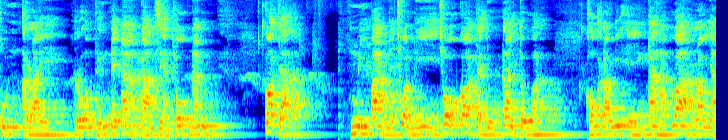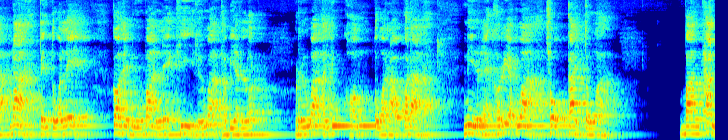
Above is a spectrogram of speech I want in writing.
ทุนอะไร รวมถึงในด้านการเสี่ยงโชคนั้น ก็จะมีบ้างในช่วงนี้ โชคก็จะอยู่ใกล้ตัว ของเรานี่เองถ้าหากว่าเราอยากได้เป็นตัวเลข ก็ให้ดูบ้านเลขที่หรือว่าทะเบียนรถหรือว่าอายุของตัวเราก็ได้ นี่แหละเขาเรียกว่า โชคใกล้ตัว บางท่าน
